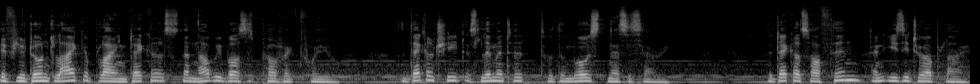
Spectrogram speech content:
If you don't like applying decals, then Hobby Boss is perfect for you. The decal sheet is limited to the most necessary. The decals are thin and easy to apply,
